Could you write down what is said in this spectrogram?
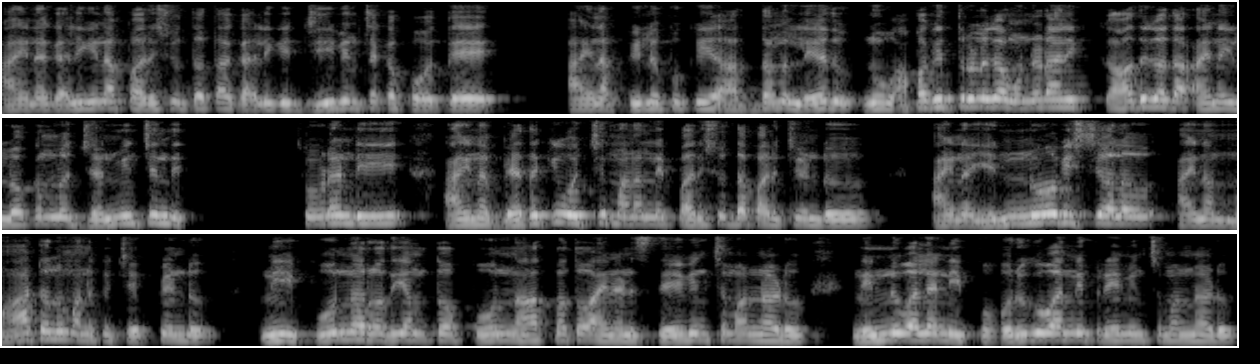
ఆయన కలిగిన పరిశుద్ధత కలిగి జీవించకపోతే ఆయన పిలుపుకి అర్థం లేదు. నువ్వు అపవిత్రులుగా ఉండడానికి కాదు కదా ఆయన ఈ లోకంలో జన్మించింది. చూడండి ఆయన వెదకి వచ్చి మనల్ని పరిశుద్ధపరిచిండు. ఆయన ఎన్నో విషయాలు ఆయన మాటలు మనకు చెప్పిండు. నీ పూర్ణ హృదయంతో పూర్ణ ఆత్మతో ఆయనను సేవించమన్నాడు. నిన్ను వల్ల నీ పొరుగు వారిని ప్రేమించమన్నాడు.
